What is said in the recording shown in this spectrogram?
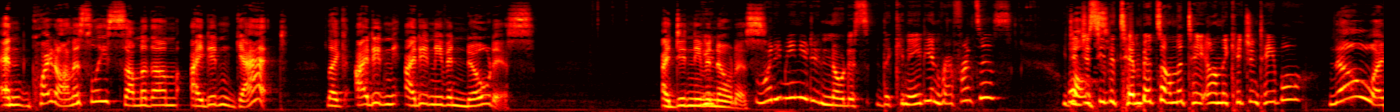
and quite honestly some of them i didn't get. Like i didn't i didn't even notice. I didn't even notice. What do you mean you didn't notice? The Canadian references? Did Well, you see the Timbits on the ta- on the kitchen table? no i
